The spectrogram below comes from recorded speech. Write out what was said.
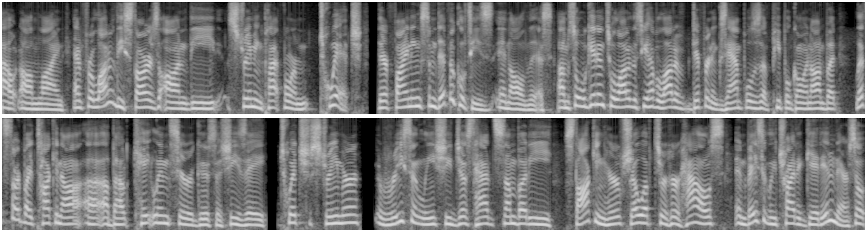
out online. And for a lot of these stars on the streaming platform Twitch, they're finding some difficulties in all this. Um, so we'll get into a lot of this. You have a lot of different examples of people going on, but let's start by talking uh, uh about Kaitlyn Siragusa. She's a Twitch streamer. Recently, she just had somebody stalking her show up to her house and basically try to get in there. So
